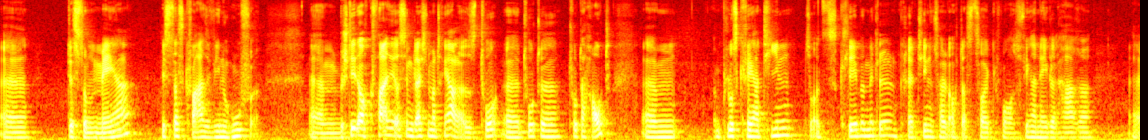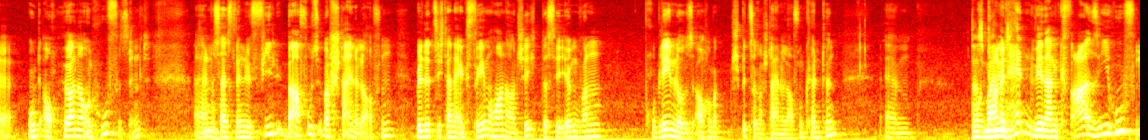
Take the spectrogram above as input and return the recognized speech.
äh, desto mehr ist das quasi wie eine Hufe. Ähm, besteht auch quasi aus dem gleichen Material, also to äh, tote, tote Haut ähm, plus Kreatin, so als Klebemittel. Kreatin ist halt auch das Zeug, woraus Fingernägel, Haare äh, und auch Hörner und Hufe sind. Äh, Mhm. Das heißt, wenn wir viel barfuß über Steine laufen, bildet sich da eine extreme Hornhautschicht, dass wir irgendwann problemlos auch über spitzere Steine laufen könnten. Ähm, und damit hätten wir dann quasi Hufen.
